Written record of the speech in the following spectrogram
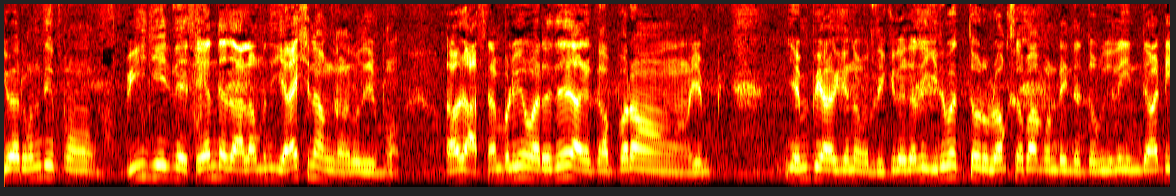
இவர் வந்து இப்போ பிஜேபியில் சேர்ந்ததால வந்து எலெக்ஷன் அங்கே வருது இப்போ. அதாவது அசம்பிளியும் வருது அதுக்கப்புறம் எம்பி எம்பி ஆகியன வருது கிட்டத்தட்ட இருபத்தோரு லோக்சபா கொண்ட இந்த தொகுதியில் இந்த வாட்டி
